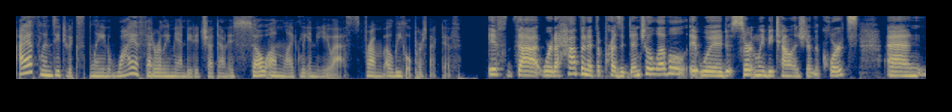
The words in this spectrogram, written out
I asked Lindsay to explain why a federally mandated shutdown is so unlikely in the U.S. from a legal perspective if that were to happen at the presidential level, it would certainly be challenged in the courts. And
